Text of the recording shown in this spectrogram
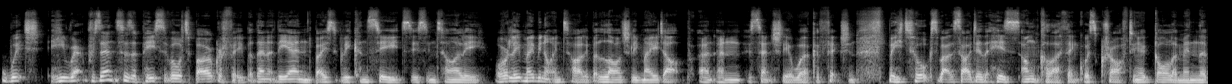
which he represents as a piece of autobiography, but then at the end basically concedes is entirely, or at least maybe not entirely, but largely made up and, and, essentially a work of fiction. But he talks about this idea that his uncle, I think, was crafting a golem in the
